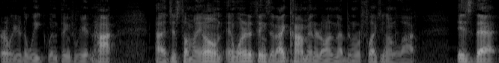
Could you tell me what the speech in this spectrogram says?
earlier in the week when things were getting hot, uh, just on my own, and one of the things that I commented on and I've been reflecting on a lot is that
